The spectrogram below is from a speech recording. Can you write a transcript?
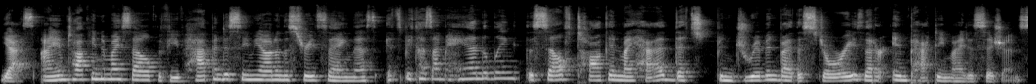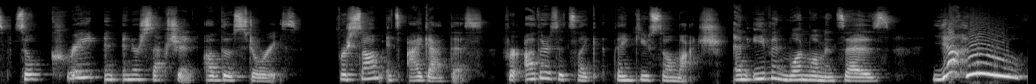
Yes, I am talking to myself. If you've happened to see me out in the street saying this, it's because I'm handling the self talk in my head that's been driven by the stories that are impacting my decisions. So create an interception of those stories. For some, it's I got this. For others, it's like, thank you so much. And even one woman says, Yahoo!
